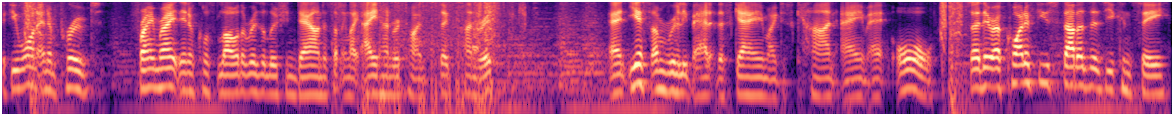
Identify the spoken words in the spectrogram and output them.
If you want an improved frame rate, then of course lower the resolution down to something like 800 times 600. And yes, I'm really bad at this game. I just can't aim at all. So there are quite a few stutters as you can see.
